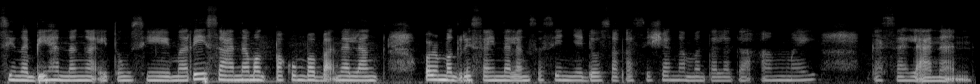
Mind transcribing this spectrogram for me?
sinabihan na nga itong si Marisa na magpakumbaba na lang or mag-resign na lang sa Sinyedosa kasi siya naman talaga ang may kasalanan.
